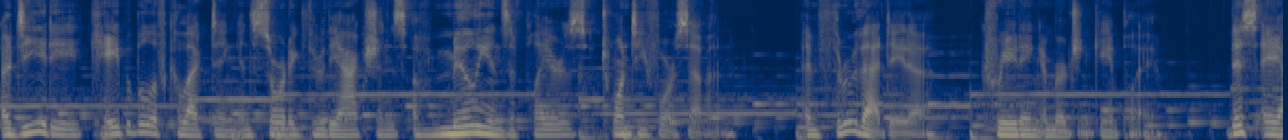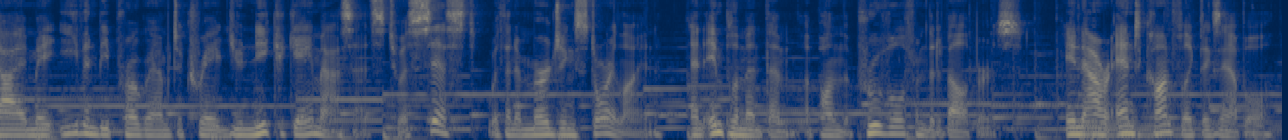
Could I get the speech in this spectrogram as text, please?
a deity capable of collecting and sorting through the actions of millions of players 24 7, and through that data, creating emergent gameplay. This AI may even be programmed to create unique game assets to assist with an emerging storyline and implement them upon approval from the developers. In our Ent conflict example,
